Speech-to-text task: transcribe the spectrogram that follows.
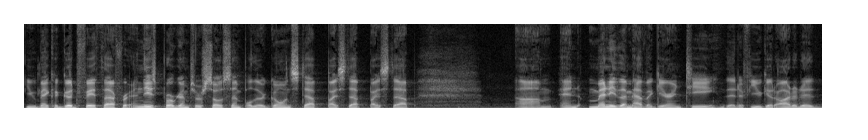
you make a good faith effort, and these programs are so simple, they're going step by step by step. Um, and many of them have a guarantee that if you get audited,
